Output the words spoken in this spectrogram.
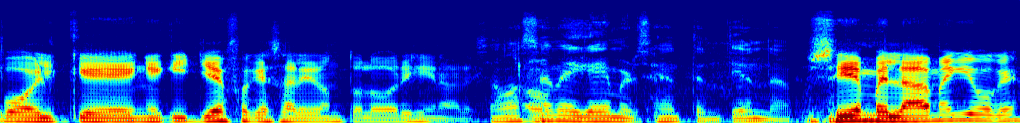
Porque en XY fue que salieron todos los originales. Somos Ok. semi-gamers, gente, entiendan. Sí, en verdad me equivoqué.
